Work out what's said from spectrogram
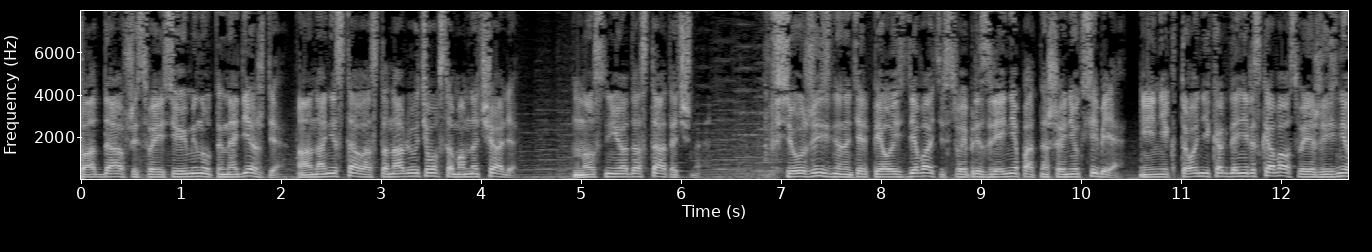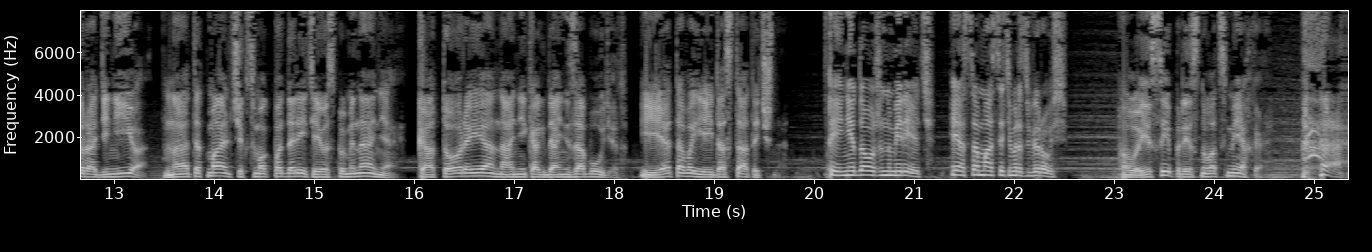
Поддавшись своей сиюминутной надежде, она не стала останавливать его в самом начале. Но с нее достаточно. Всю жизнь она терпела издевательства и презрение по отношению к себе. И никто никогда не рисковал своей жизнью ради нее. Но этот мальчик смог подарить ей воспоминания, которые она никогда не забудет. И этого ей достаточно. «Ты не должен умереть. Я сама с этим разберусь». Лысый приснул от смеха. «Ха!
